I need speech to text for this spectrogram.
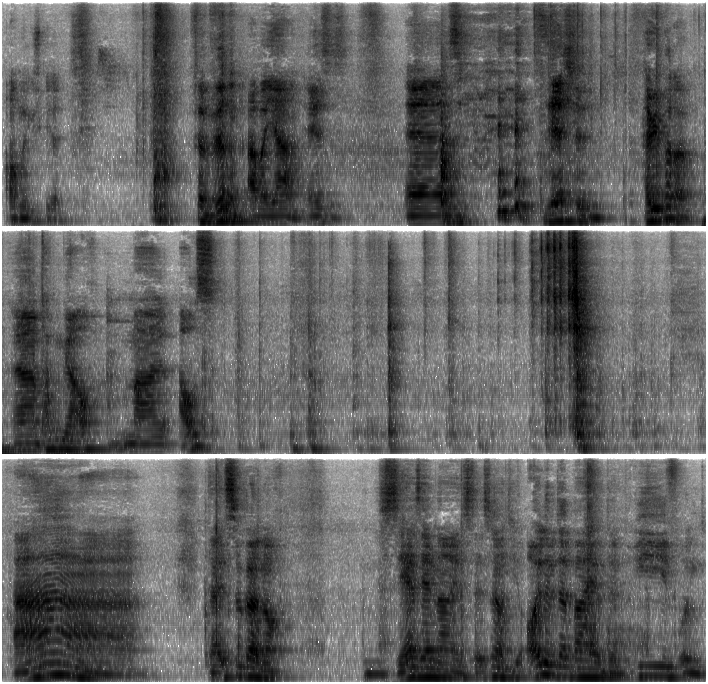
auch mitgespielt hat. Verwirrend, aber ja, er ist es. Äh, sehr schön. Harry Potter äh, packen wir auch mal aus. Ah, da ist sogar noch sehr, sehr nice. Da ist noch die Eule mit dabei und der Brief und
